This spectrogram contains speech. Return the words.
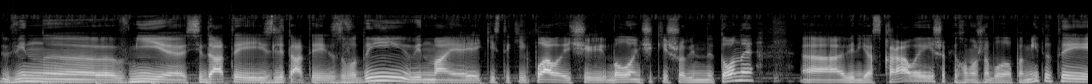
Він е, вміє сідати і злітати з води. Він має якісь такі плаваючі балончики, що він не тоне. Е, Він яскравий, щоб його можна було помітити.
